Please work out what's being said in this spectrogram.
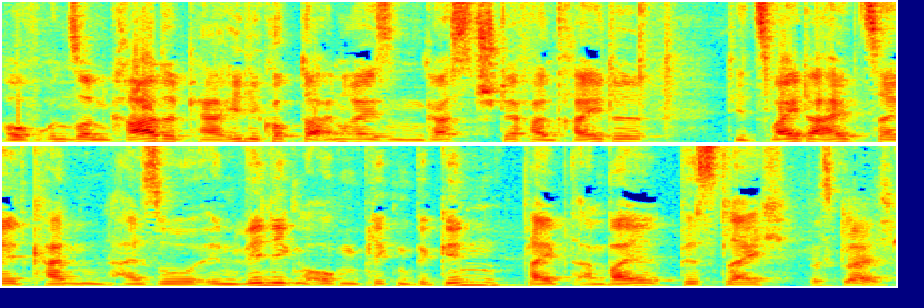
auf unseren gerade per Helikopter anreisenden Gast Stefan Treitel. Die zweite Halbzeit kann also in wenigen Augenblicken beginnen. Bleibt am Ball. Bis gleich. Bis gleich.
